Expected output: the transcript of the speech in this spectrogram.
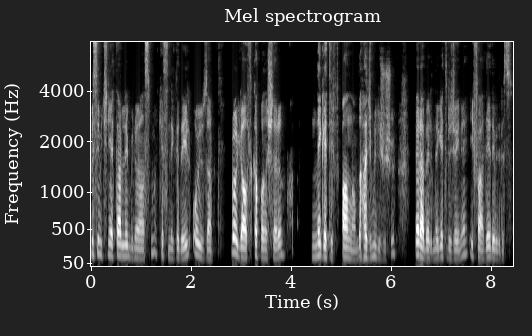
bizim için yeterli bir nüans mı? Kesinlikle değil. O yüzden bölge altı kapanışların negatif anlamda hacimli düşüşü beraberinde getireceğini ifade edebiliriz.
